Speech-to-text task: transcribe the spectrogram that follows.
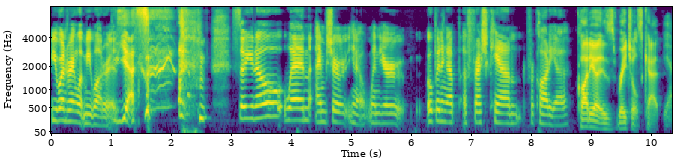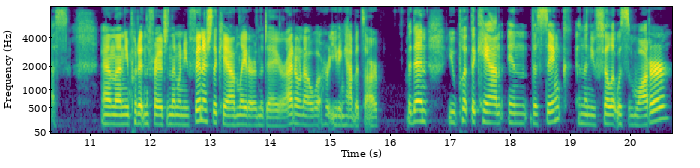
You're wondering what meat water is? Yes. So you know when I'm sure you know when you're opening up a fresh can for Claudia, Claudia is Rachel's cat. yes, and then you put it in the fridge, and then when you finish the can later in the day, or I don't know what her eating habits are, but then you put the can in the sink, and then you fill it with some water.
